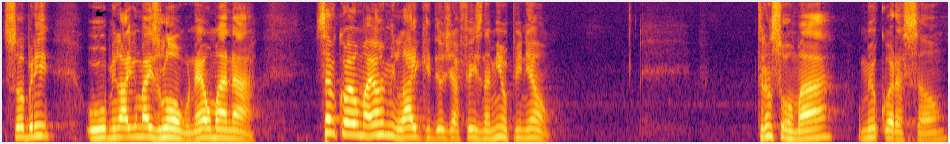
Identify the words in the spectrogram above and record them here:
sobre o milagre mais longo, né, o maná. Sabe qual é o maior milagre que Deus já fez, na minha opinião? Transformar o meu coração,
